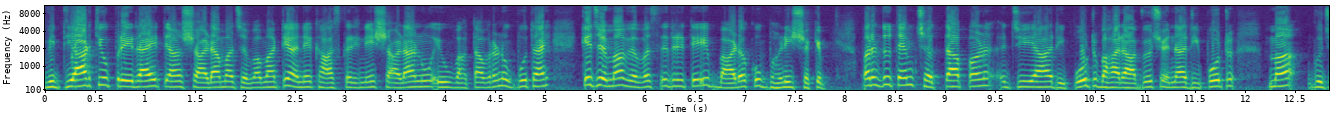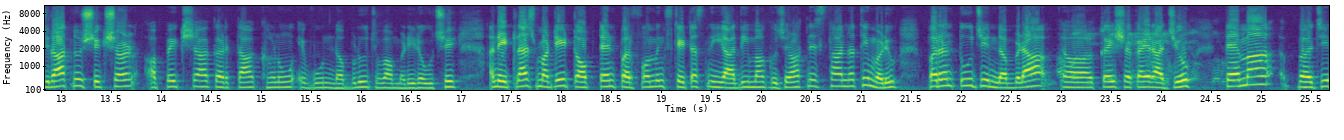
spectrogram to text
વિદ્યાર્થીઓ પ્રેરાય ત્યાં શાળામાં જવા માટે અને ખાસ કરીને શાળાનું એવું વાતાવરણ ઊભું થાય કે જેમાં વ્યવસ્થિત રીતે બાળકો ભણી શકે. પરંતુ તેમ છતાં પણ જે આ રિપોર્ટ બહાર આવ્યો છે, એના રિપોર્ટમાં ગુજરાતનું શિક્ષણ અપેક્ષા કરતાં ઘણું એવું નબળું જોવા મળી રહ્યું છે. અને એટલા જ માટે ટોપ ટેન પરફોર્મિંગ સ્ટેટસની યાદીમાં ગુજરાતને સ્થાન નથી મળ્યું, પરંતુ જે નબળા કહી શકાય, રાજ્યો, તેમાં જે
